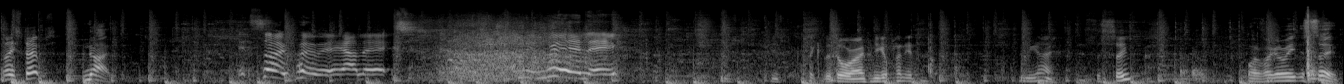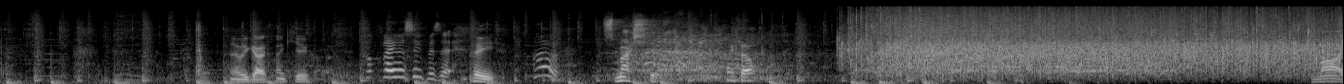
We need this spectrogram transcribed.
Are they steps? No. It's so pooey, Alex. I mean, really. Just Click the door open, you've got plenty of time. There we go. That's the soup. What, have I got to eat the soup? There we go, thank you. What flavour soup is it? Pea. Oh. Smashed it. Thanks, Al. My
